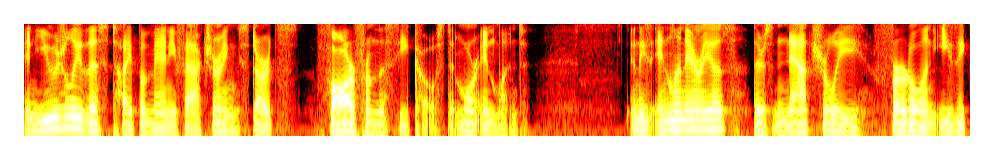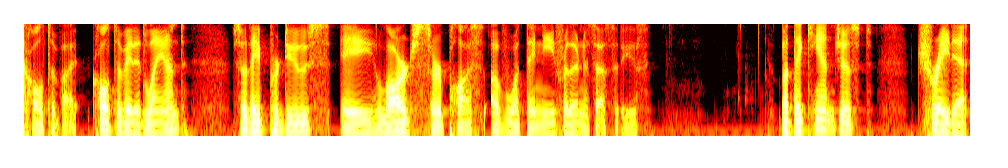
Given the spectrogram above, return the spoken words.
And usually, this type of manufacturing starts far from the seacoast and more inland. In these inland areas, there's naturally fertile and easy cultivi- cultivated land, so they produce a large surplus of what they need for their necessities. But they can't just trade it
